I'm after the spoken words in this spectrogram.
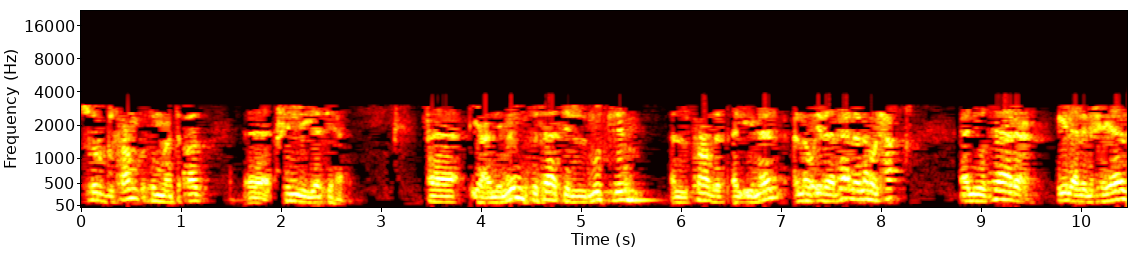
شرب الخمر ثم اعتقاد آه، حليتها. فيعني من صفات المسلم الصادق الإيمان أنه إذا بان له الحق أن يسارع إلى الانحياز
